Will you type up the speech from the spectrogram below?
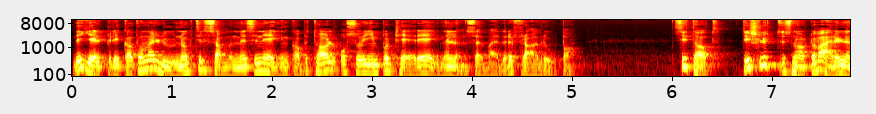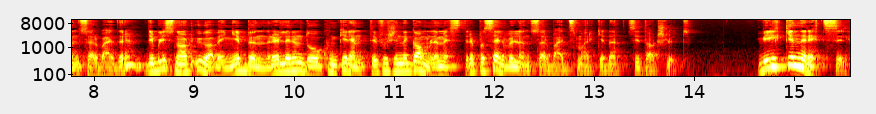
Det hjelper ikke at han er lur nok til sammen med sin egen kapital også å importere egne lønnsarbeidere fra Europa. Sitat. De slutter snart å være lønnsarbeidere, de blir snart uavhengige bønder eller endog konkurrenter for sine gamle mestere på selve lønnsarbeidsmarkedet. Hvilken redsel!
